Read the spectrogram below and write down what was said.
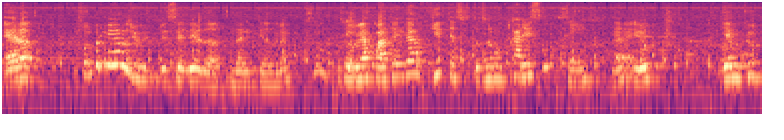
era foi o primeiro de, de CD da, da Nintendo, né? Sim, Porque o 64 ainda era fita, e as fitas eram caríssimas, sim. né? E o GameCube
